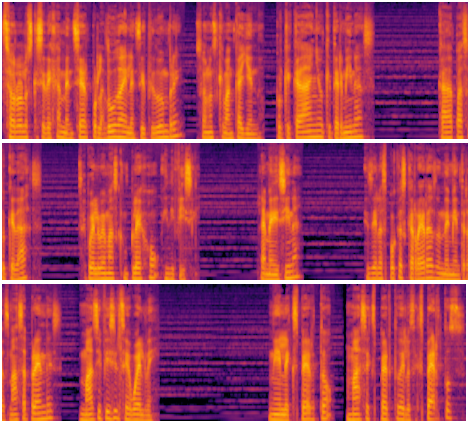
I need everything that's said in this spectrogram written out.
Solo los que se dejan vencer por la duda y la incertidumbre son los que van cayendo, porque cada año que terminas, cada paso que das, se vuelve más complejo y difícil. La medicina es de las pocas carreras donde mientras más aprendes, más difícil se vuelve. Ni el experto más experto de los expertos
